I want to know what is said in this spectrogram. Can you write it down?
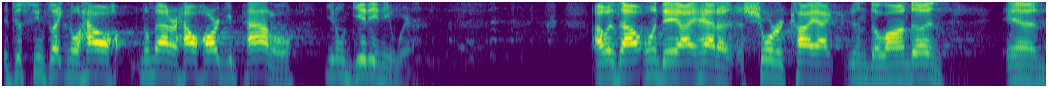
it just seems like no, how, no matter how hard you paddle, you don't get anywhere. I was out one day, I had a, shorter kayak than Delonda, and, and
